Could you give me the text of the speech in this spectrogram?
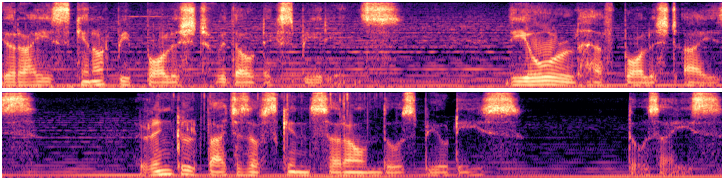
Your eyes cannot be polished without experience. The old have polished eyes. Wrinkled patches of skin surround those beauties, those eyes.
